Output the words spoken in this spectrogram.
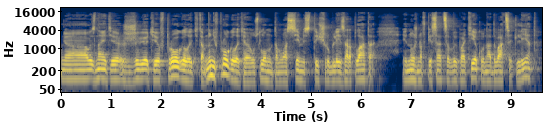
а, вы знаете, живете в проголодь, там, ну не в проголодь, а условно там у вас 70 тысяч рублей зарплата, и нужно вписаться в ипотеку на 20 лет – а,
